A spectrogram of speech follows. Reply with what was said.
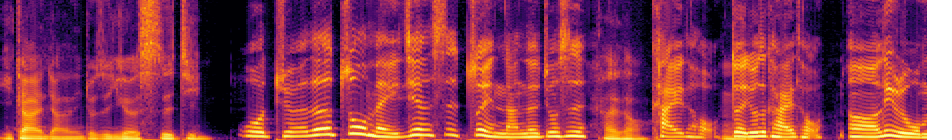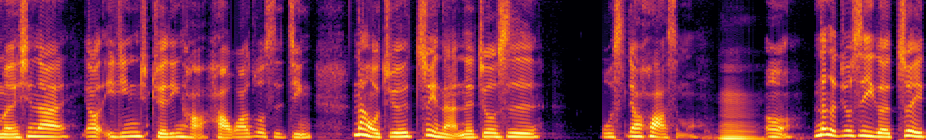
你刚才讲的，你就是一个司机。我觉得做每一件事最难的就是开头，开头，对，就是开头。呃，例如我们现在要已经决定好，好，我要做丝巾，那我觉得最难的就是我是要画什么，嗯嗯、呃，那个就是一个最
